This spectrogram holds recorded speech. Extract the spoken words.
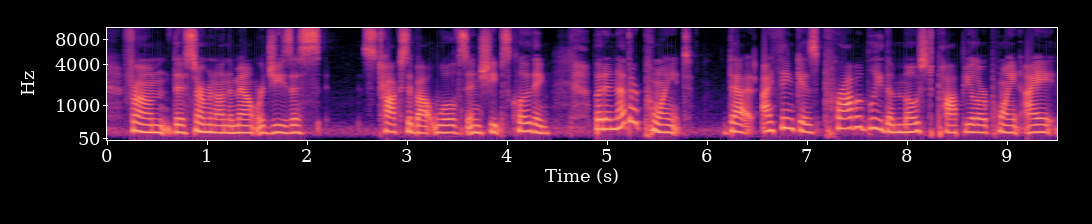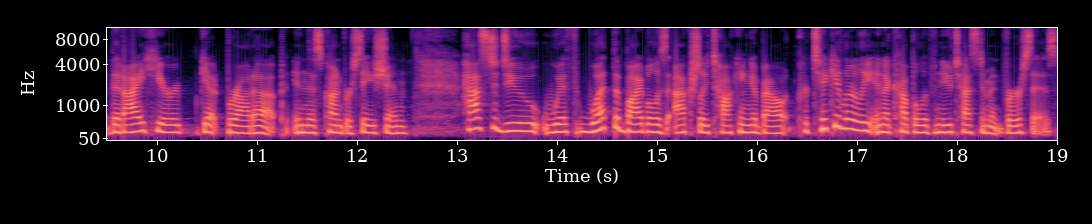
from the Sermon on the Mount where Jesus talks about wolves in sheep's clothing. But another point that I think is probably the most popular point I that I hear get brought up in this conversation has to do with what the Bible is actually talking about, particularly in a couple of New Testament verses.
